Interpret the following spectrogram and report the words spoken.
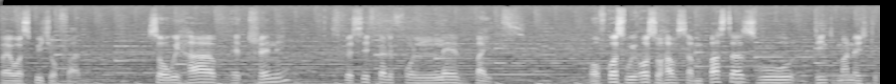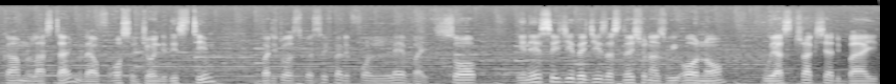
by our spiritual father. So we have a training specifically for Levites. Of course, we also have some pastors who didn't manage to come last time. They have also joined this team, but it was specifically for Levites. So in ECG, the Jesus Nation, as we all know, we are structured by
